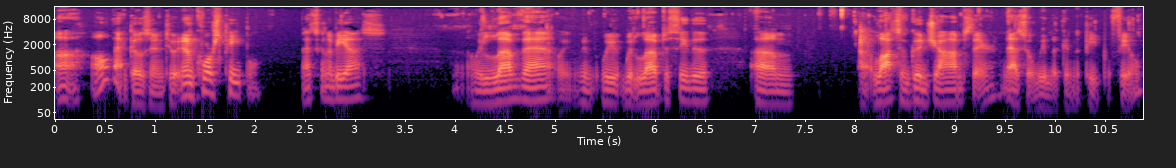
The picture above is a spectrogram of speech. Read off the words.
Uh, all that goes into it. And of course, people. That's going to be us. We love that. We, we, we love to see the um, uh, lots of good jobs there. That's what we look in the people field.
